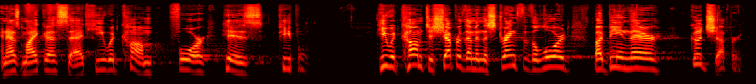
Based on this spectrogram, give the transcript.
And as Micah said, he would come for his people. He would come to shepherd them in the strength of the Lord by being their good shepherd,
